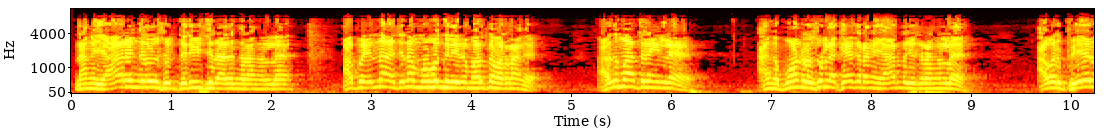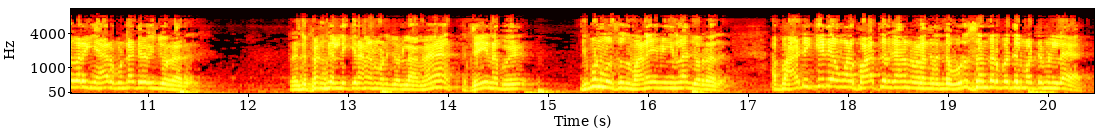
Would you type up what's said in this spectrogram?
நாங்க யாருங்கிறத சொல்லி தெரிவிச்சிடாதுங்கிறாங்கல்ல. அப்ப என்ன ஆச்சுன்னா முகம் தெரியுற மாதிரி தான் வர்றாங்க. அது மாத்திரம் இல்ல. அங்க போன்ற ரசூல்லா கேக்குறாங்க யாருன்னு கேக்குறாங்கல்ல. அவர் பேர் வரைக்கும் யார் கொண்டாட்டி வரைக்கும் சொல்றாரு? ரெண்டு பெண்கள் நிக்கிறாங்கன்னு சொல்லாம ஜெயினபு இபுன் மசூத் மனைவிங்கெல்லாம் சொல்றாரு. அப்ப அடிக்கடி அவங்கள பார்த்திருக்காங்கன்னு விளங்குற இந்த ஒரு சந்தர்ப்பத்தில் மட்டும் இபுன்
